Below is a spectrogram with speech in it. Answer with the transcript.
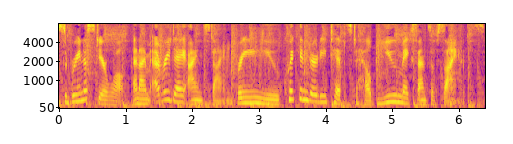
Sabrina Stierwalt, and I'm Everyday Einstein, bringing you quick and dirty tips to help you make sense of science.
